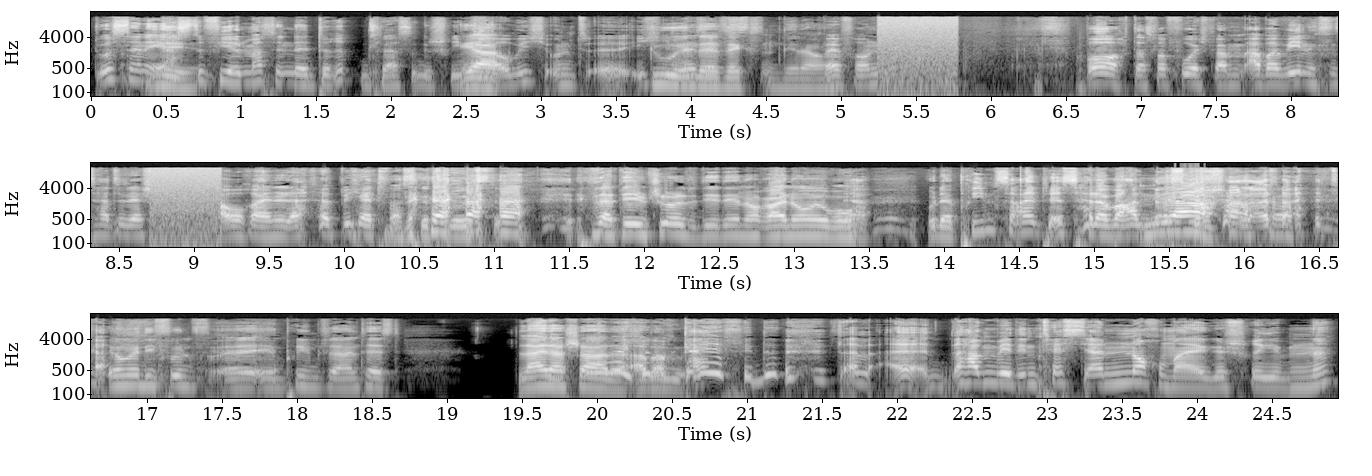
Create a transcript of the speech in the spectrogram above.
Du hast deine Nee. erste 4 in Mathe in der dritten Klasse geschrieben, Ja. glaube ich, und äh, ich Du in der sechsten. sechsten, genau. Bei Frau. Boah, das war furchtbar, aber wenigstens hatte der auch eine, das hat mich etwas getröstet. Seitdem schuldet ihr dir noch ein Euro. ja. Und der Primzahlentest hat aber anders Ja. geschallert, Alter. Junge, die fünf äh, im Primzahlentest. Leider schade, Was ich aber geil finde, dann äh, haben wir den Test ja nochmal geschrieben, ne?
